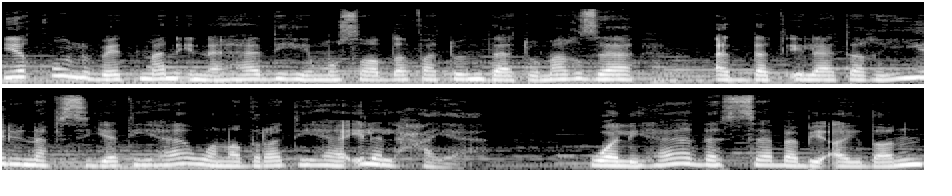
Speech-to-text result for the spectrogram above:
يقول بيتمان إن هذه مصادفة ذات مغزى أدت إلى تغيير نفسيتها ونظرتها إلى الحياة. ولهذا السبب أيضا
